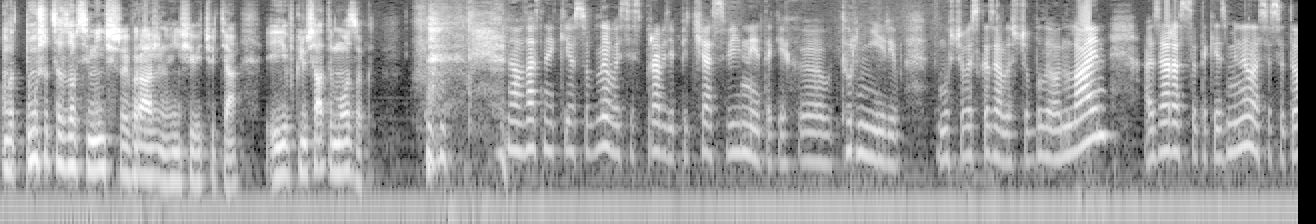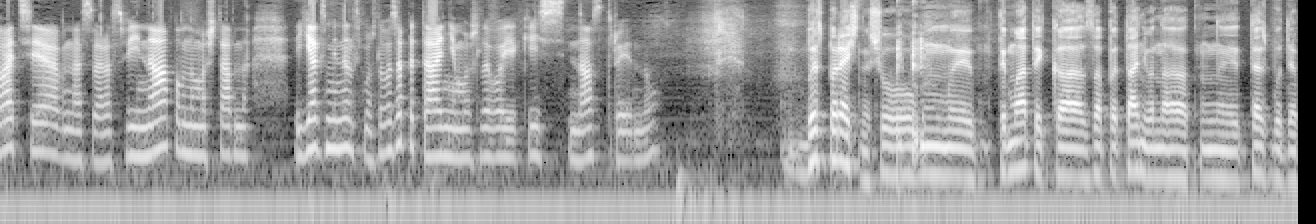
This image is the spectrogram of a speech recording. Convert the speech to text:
от, тому що це зовсім інше враження, інші відчуття. І включати мозок. Ну, а власне, які особливості справді під час війни таких е, турнірів? Тому що ви сказали, що були онлайн, а зараз все таки змінилася ситуація. В нас зараз війна повномасштабна. Як змінились, можливо, запитання, можливо, якісь настрої? Ну Безперечно, що е, тематика запитань вона теж буде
